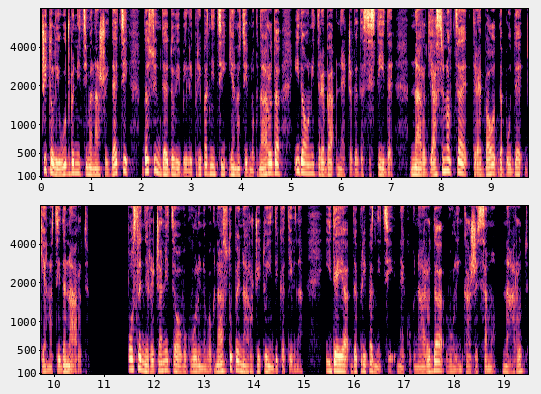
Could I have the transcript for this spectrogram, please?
čitali u učbenicima našoj deci da su im dedovi bili pripadnici genocidnog naroda i da oni treba nečega da se stide. Narod Jasenovca je trebao da bude genocidan narod. Poslednja rečenica ovog Vulinovog nastupa je naročito indikativna. Ideja da pripadnici nekog naroda, Vulin kaže samo narod,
